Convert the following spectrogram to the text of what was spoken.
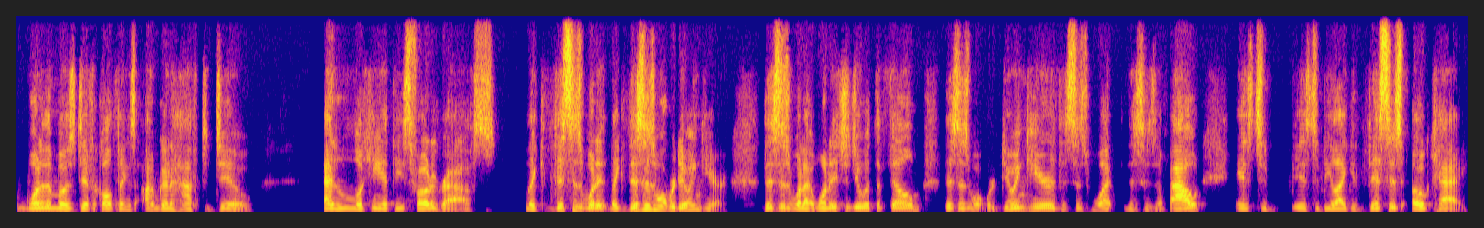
one of the most difficult things I'm going to have to do. And looking at these photographs, like this is what it like this is what we're doing here. This is what I wanted to do with the film. This is what we're doing here. This is what this is about is to is to be like this is okay.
